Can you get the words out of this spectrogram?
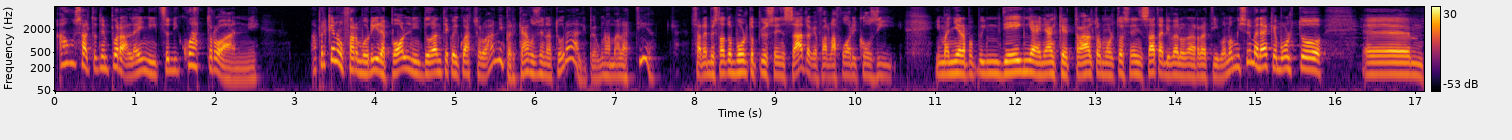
ha un salto temporale a inizio di quattro anni. Ma perché non far morire Polly durante quei quattro anni per cause naturali, per una malattia? Sarebbe stato molto più sensato che farla fuori così, in maniera proprio indegna e neanche tra l'altro molto sensata a livello narrativo. Non mi sembra neanche molto... Ehm,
